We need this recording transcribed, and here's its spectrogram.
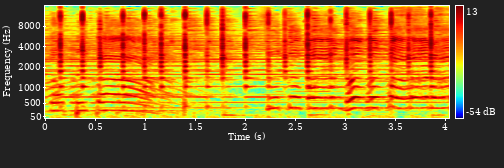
માત પિતા. સુત બાંધવ તારા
